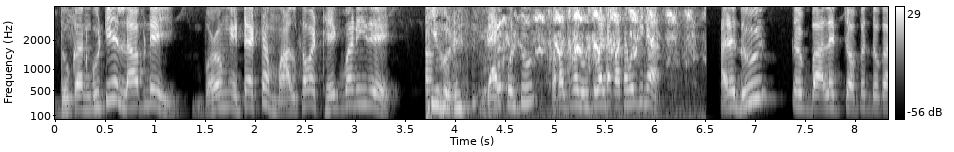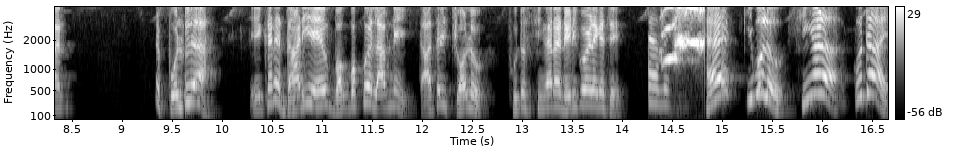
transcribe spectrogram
দোকান গুটিয়ে লাভ নেই বরং এটা একটা মাল খাওয়ার ঠেক বানিয়ে দে। দেখ পল্টু সকাল সকাল উল্টো পাল্টা কথা বলবি না। আরে দূর তোর বালের চপের দোকান। এ, পল্টুদা এখানে দাঁড়িয়ে বক বক করে লাভ নেই। তাড়াতাড়ি চলো ফুটো সিঙ্গারা রেডি করে রেখেছে। হ্যাঁ কি বলো? সিঙ্গারা কোথায়?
